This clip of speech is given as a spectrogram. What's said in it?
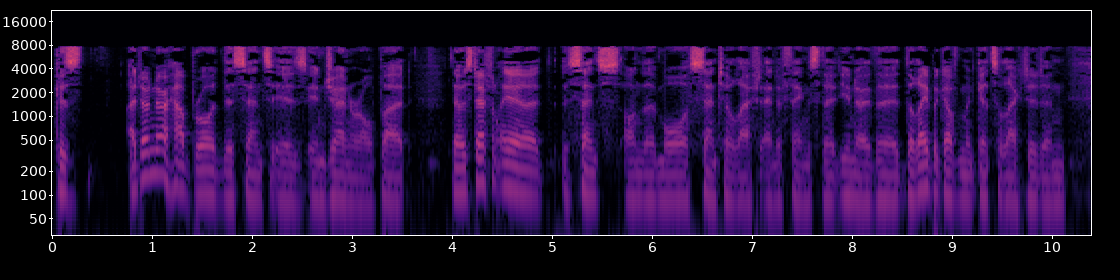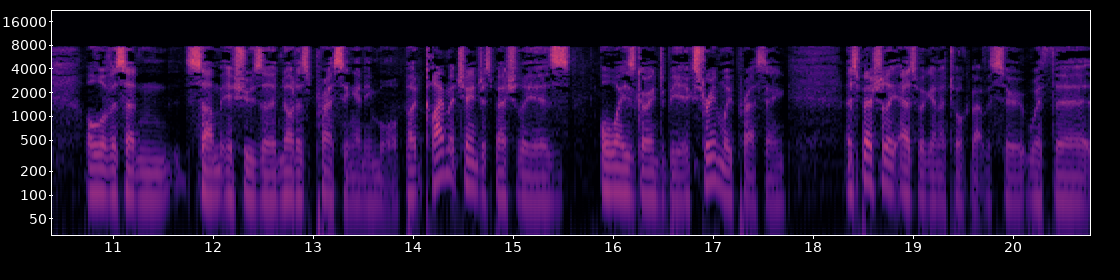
Because I don't know how broad this sense is in general, but there was definitely a, a, sense on the more centre left end of things that, you know, the, the Labour government gets elected and all of a sudden some issues are not as pressing anymore. But climate change especially is always going to be extremely pressing, especially as we're going to talk about with Sue, with the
